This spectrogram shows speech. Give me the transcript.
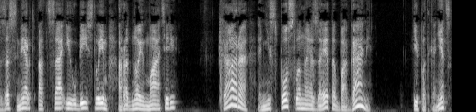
за смерть отца и убийство им родной матери, кара, неспосланная за это богами, и, под конец,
